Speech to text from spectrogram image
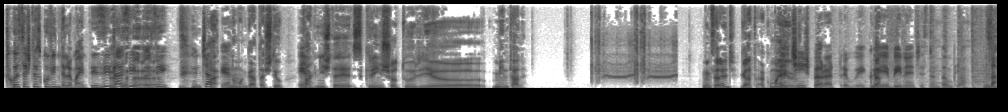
Tu găsește cuvintele mai întâi, zi, da, zi, tu zi. Încearcă, Fac, ia. nu mă, gata, știu. Ia. Fac niște screenshot-uri uh, mintale. Înțelegi? Gata. Acum De e... 15 ore ar trebui, că Da. e bine ce se întâmplă. Da.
